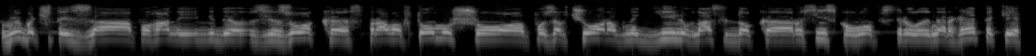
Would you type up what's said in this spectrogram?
вибачитись за поганий відеозв'язок. Е, Справа в тому, що позавчора, в неділю, внаслідок е, російського обстрілу енергетики.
